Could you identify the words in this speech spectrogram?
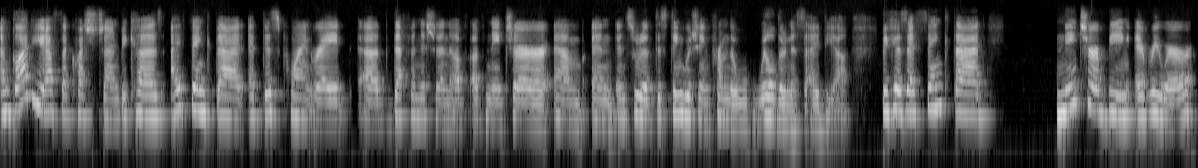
I'm glad you asked that question because I think that at this point, right, uh, the definition of, of nature um, and, and sort of distinguishing from the wilderness idea, because I think that nature being everywhere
